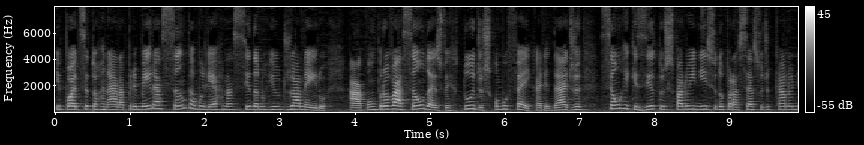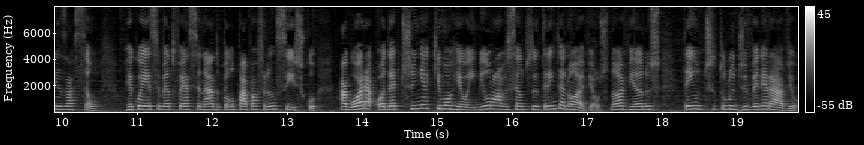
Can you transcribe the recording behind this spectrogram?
e pode se tornar a primeira santa mulher nascida no Rio de Janeiro. A comprovação das virtudes, como fé e caridade, são requisitos para o início do processo de canonização. Reconhecimento foi assinado pelo Papa Francisco. Agora, Odetinha, que morreu em 1939, aos nove anos, tem o título de venerável.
